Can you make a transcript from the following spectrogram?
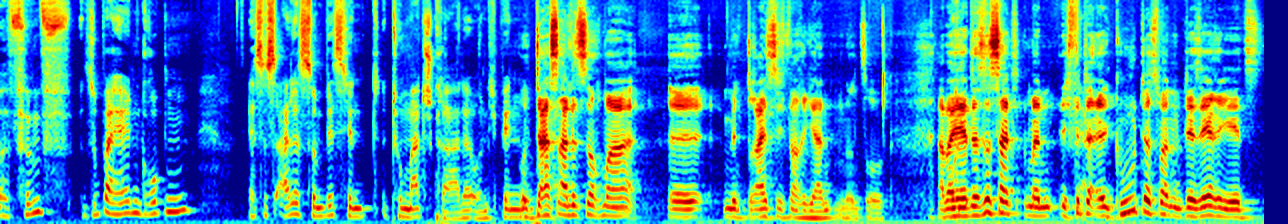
äh, 5 Superheldengruppen. Es ist alles so ein bisschen too much gerade und ich bin. Und das alles nochmal äh, mit 30 Varianten und so. Aber und, ja, das ist halt, man, ich finde ja. Äh, gut, dass man in der Serie jetzt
